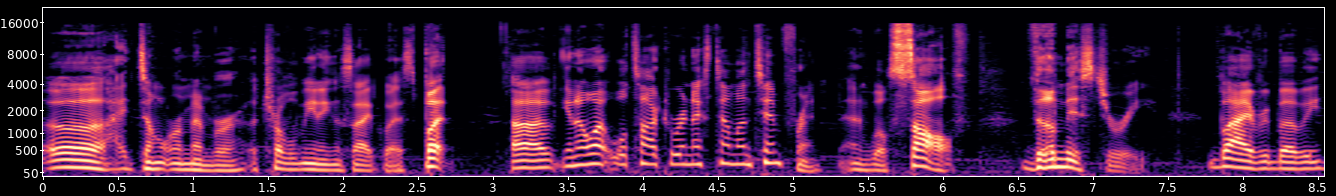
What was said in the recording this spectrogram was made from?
Uh, I don't remember a trouble meaning a side quest, but uh, you know what? We'll talk to her next time on Tim Friend, and we'll solve the mystery. Bye, everybody.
